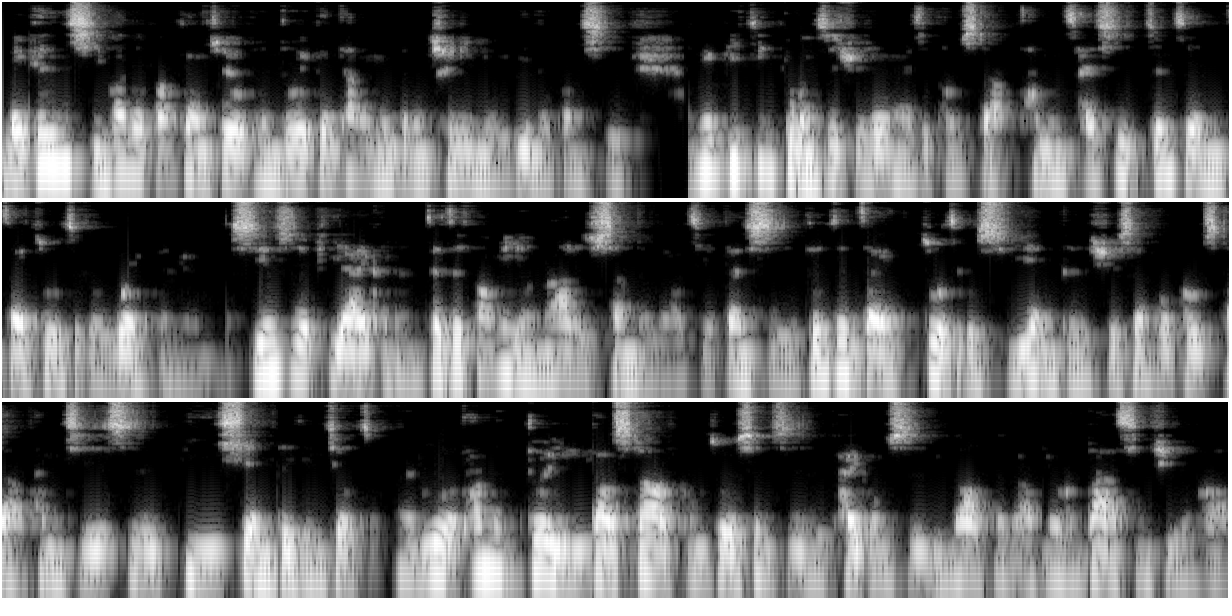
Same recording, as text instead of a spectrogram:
每个人喜欢的方向，最后可能都会跟他原本的 training 有一定的关系。因为毕竟不管是学生还是 postdoc，他们才是真正在做这个 work 的人。实验室的 PI 可能在这方面有 knowledge 上的了解，但是真正在做这个实验的学生或 postdoc，他们其实是第一线的研究者。那如果他们对于到 start 工作，甚至开公司 involve 那个有很大的兴趣的话，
